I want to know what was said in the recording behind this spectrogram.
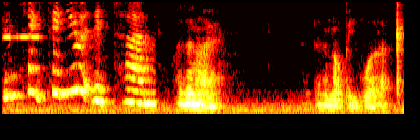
Who's texting you at this time? I don't know. It better not be work.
